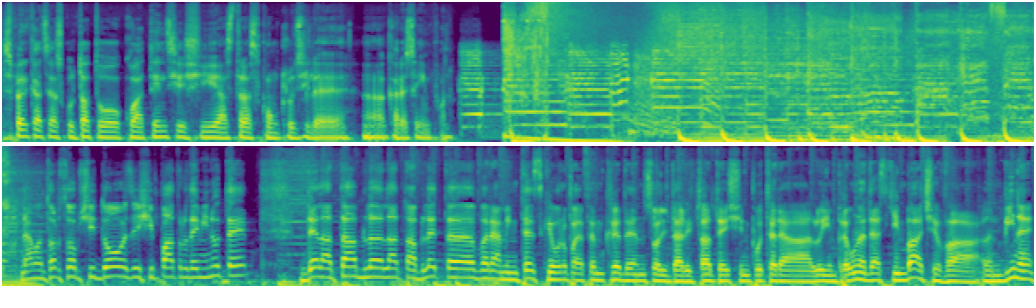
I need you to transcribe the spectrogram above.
Sper că ați ascultat-o cu atenție și ați tras concluziile uh, care se impun. Ne-am întors 8 și 24 de minute de la tablă la tabletă. Vă reamintesc că Europa FM crede în solidaritate și în puterea lui împreună de a schimba ceva în bine.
